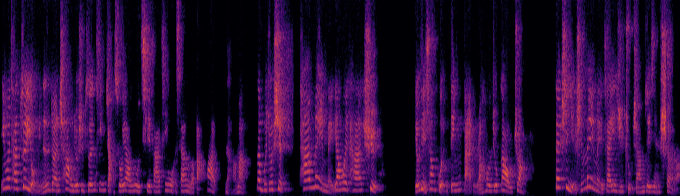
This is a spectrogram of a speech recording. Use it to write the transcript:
因为她最有名的那段唱就是“尊听长休要怒气发，听我三娥把话拿”嘛，那不就是他妹妹要为他去，有点像滚钉板，然后就告状，但是也是妹妹在一直主张这件事儿啊。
